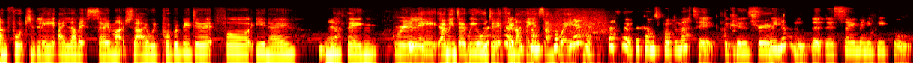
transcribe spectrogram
unfortunately I love it so much that I would probably do it for you know yeah. nothing really I mean don't we all do it for nothing at some point yeah that's where it becomes problematic because True. we know that there's so many people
